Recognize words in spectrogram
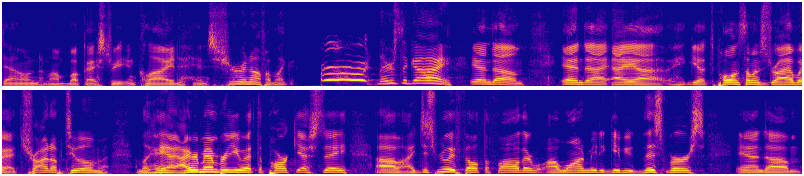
down on Buckeye Street in Clyde, and sure enough, I'm like, there's the guy. And um, and I, I uh, you know, pull in someone's driveway. I trot up to him. I'm like, hey, I remember you at the park yesterday. Uh, I just really felt the Father uh, wanted me to give you this verse, and um,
